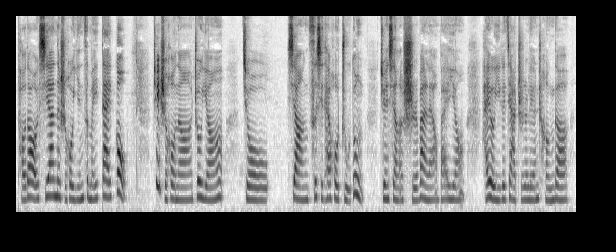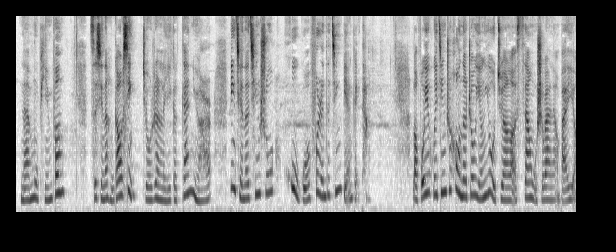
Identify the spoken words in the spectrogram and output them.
逃到西安的时候银子没带够，这时候呢，周莹就向慈禧太后主动。捐献了十万两白银，还有一个价值连城的楠木屏风。慈禧呢很高兴，就认了一个干女儿，并且呢亲书护国夫人的金匾给她。老佛爷回京之后呢，周莹又捐了三五十万两白银。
